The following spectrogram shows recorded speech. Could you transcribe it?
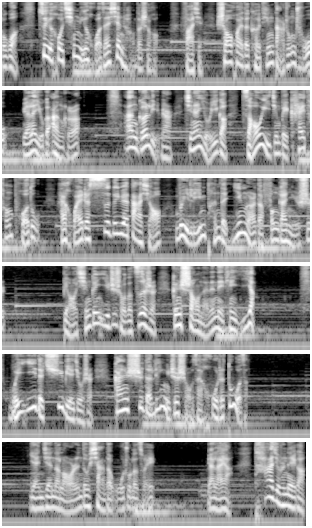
不过最后清理火灾现场的时候，发现烧坏的客厅大中厨原来有个暗格。暗格里边竟然有一个早已经被开膛破肚，还怀着四个月大小未临盆的婴儿的风干女尸，表情跟一只手的姿势跟少奶奶那天一样，唯一的区别就是干尸的另一只手在护着肚子。眼尖的老人都吓得捂住了嘴，原来呀，她就是那个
